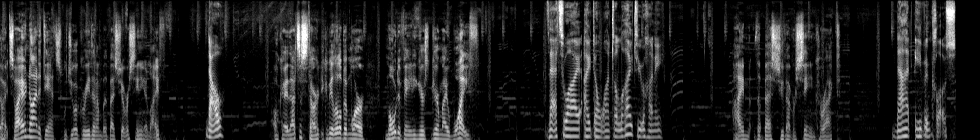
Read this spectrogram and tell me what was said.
All right, so I know how to dance. Would you agree that I'm the best you've ever seen in your life? No. Okay, that's a start. You could be a little bit more motivating. You're, you're my wife. That's why I don't want to lie to you, honey. I'm the best you've ever seen, correct? Not even close.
